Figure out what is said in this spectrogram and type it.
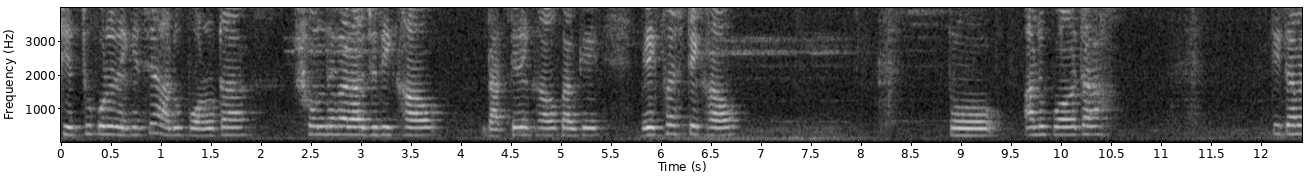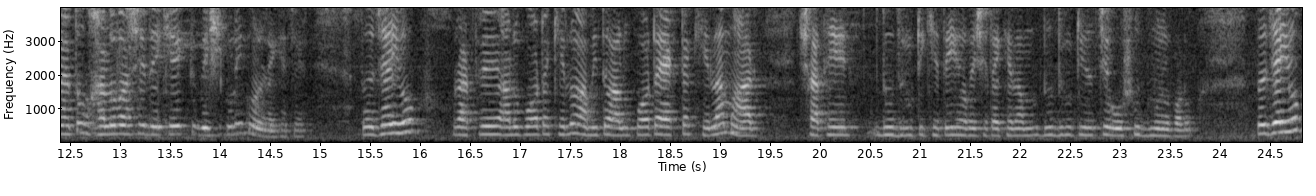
সেদ্ধ করে রেখেছে। আলু পরোটা, সন্ধেবেলা যদি খাও, রাত্রে খাও, কালকে ব্রেকফাস্টে খাও। তো আলু পরোটা তিতাম এত ভালোবাসে দেখে একটু বেশি করেই করে রেখেছে। তো যাই হোক রাত্রে আলু পরোটা খেলো, আমি তো আলু পরোটা একটা খেলাম আর সাথে দুধ রুটি খেতেই হবে সেটা খেলাম। দুধ রুটি হচ্ছে ওষুধ, মনে করো। তো যাই হোক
